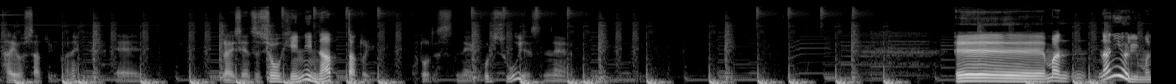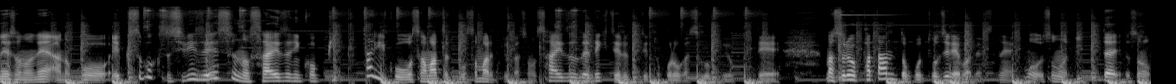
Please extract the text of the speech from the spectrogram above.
対応したというかね、えーライセンス商品になったということですね。これすごいですね。えー、まあ、何よりもね、そのね、あの、こう、Xbox シリーズ S のサイズに、こう、ぴったり、こう、収まった、収まるっていうか、そのサイズでできてるっていうところがすごく良くて、まあ、それをパタンとこう閉じればですね、もう、その、一体、その、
